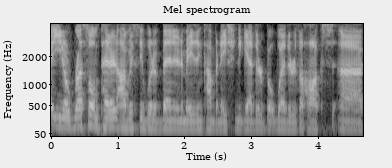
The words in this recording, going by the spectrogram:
you know, Russell and Pettit obviously would have been an amazing combination together, but whether the Hawks, uh,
